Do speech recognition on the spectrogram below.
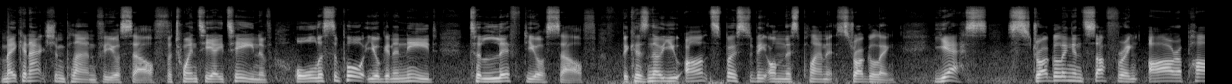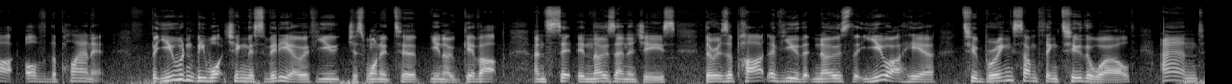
Make an action plan for yourself for 2018 of all the support you're going to need to lift yourself. Because no, you aren't supposed to be on this planet struggling. Yes, struggling and suffering are a part of the planet. But you wouldn't be watching this video if you just wanted to, you know, give up and sit in those energies. There is a part of you that knows that you are here to bring something to the world and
